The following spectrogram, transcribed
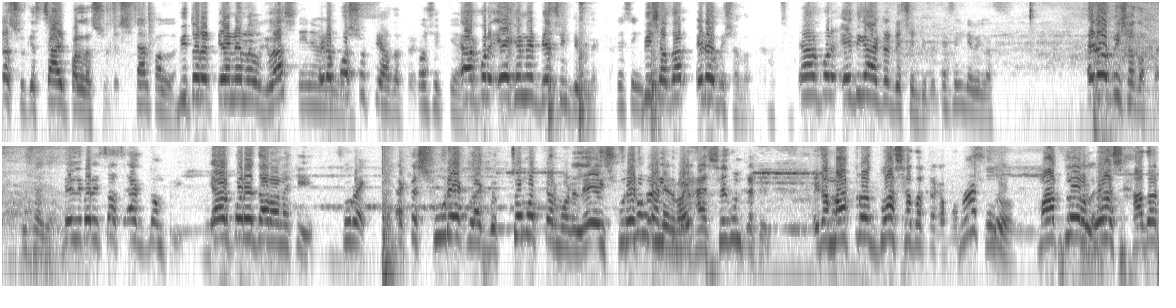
এটা সুকেশ চার পাল্লা সুকেশ চার পাল্লা। ভিতরে গ্লাস এটা glass। পঁয়ষট্টি হাজার টাকা। পঁয়ষট্টি এরপরে এখানে ড্রেসিং টেবিল একটা। ড্রেসিং বিশ হাজার এটাও বিশ হাজার টাকা। আচ্ছা। এরপর এদিকে একটা ড্রেসিং টেবিল ড্রেসিং টেবিল আছে। এটাও বিশ হাজার টাকা। বিশ হাজার। ডেলিভারি চার্জ একদম ফ্রি এরপরে যারা নাকি সুরাই একটা সুরেক লাগবে চমৎকার মডেল এই সুরেক কাঠের ভাই? হ্যাঁ সেগুন কাঠের এটা মাত্র দশ হাজার টাকা পড়বে। মাত্র? মাত্র দশ হাজার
